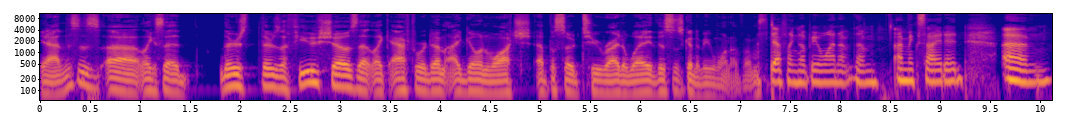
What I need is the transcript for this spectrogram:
Yeah, this is uh like I said, there's there's a few shows that like after we're done, I go and watch episode two right away. This is going to be one of them. It's definitely going to be one of them. I'm excited. Um,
